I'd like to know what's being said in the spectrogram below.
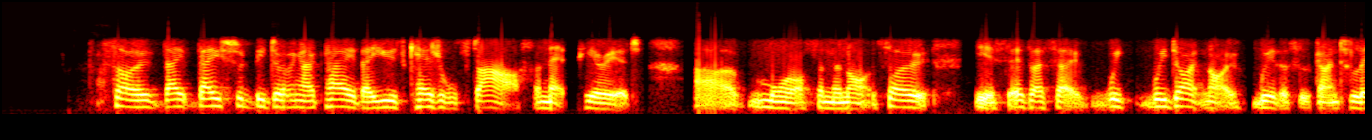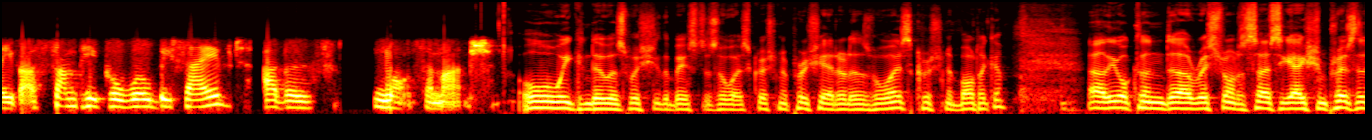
So they, they should be doing okay. They use casual staff in that period uh, more often than not. So, yes, as I say, we, we don't know where this is going to leave us. Some people will be saved, others not so much. All we can do is wish you the best as always, Krishna. Appreciate it as always. Krishna Botica, uh, the Auckland uh, Restaurant Association President.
